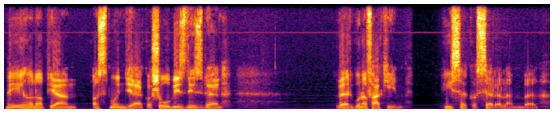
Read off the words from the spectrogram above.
Néha napján azt mondják a showbizniszben, Verguna Fakim, Hiszek a szerelemben.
